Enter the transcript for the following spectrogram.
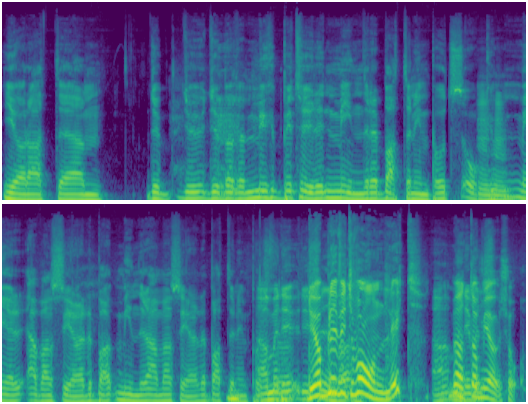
gör att ehm, Du, du, du behöver my, betydligt mindre button inputs och Mhm. mer avancerade, mindre avancerade button inputs. Ja, men det, det, är Det har blivit vanligt Ja, men med det att är de väl- gör så.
